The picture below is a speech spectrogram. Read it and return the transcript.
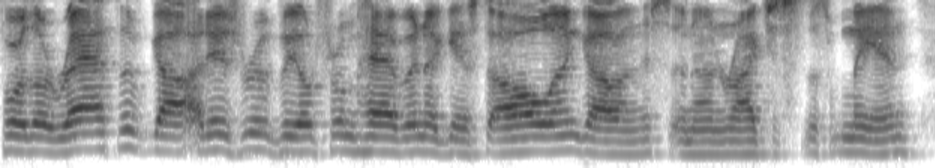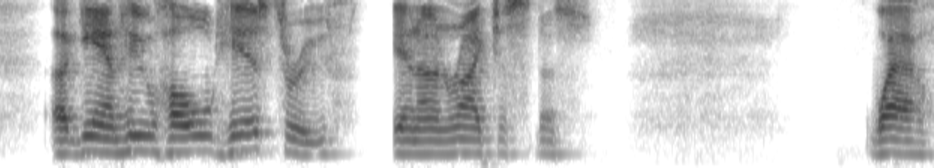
For the wrath of God is revealed from heaven against all ungodliness and unrighteousness of men, again, who hold his truth in unrighteousness. Wow.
